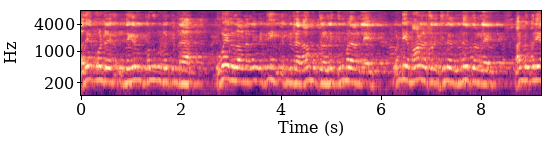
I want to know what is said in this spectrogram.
அதே போன்று நிகழ்வில் பங்கு கொண்டிருக்கின்ற உபயதுல்லானவர்களே வெற்றி என்கின்ற ராமூர்த்தி அவர்களே திருமலை அவர்களே ஒன்றிய சில சின்ன வினோத்தவர்களே அன்புக்குரிய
